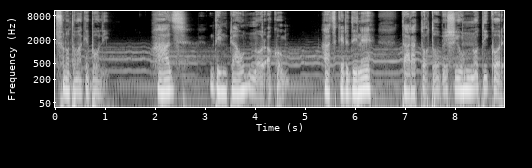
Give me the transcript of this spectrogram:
শোনো তোমাকে বলি, আজ দিনটা অন্য রকম আজকের দিনে তারা তত বেশি উন্নতি করে,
